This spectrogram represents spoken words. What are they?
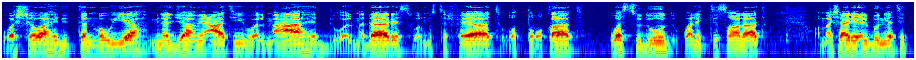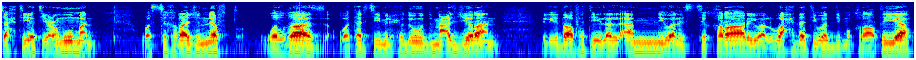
والشواهد التنموية من الجامعات والمعاهد والمدارس والمستشفيات والطرقات والسدود والاتصالات ومشاريع البنية التحتية عموما واستخراج النفط والغاز وترسيم الحدود مع الجيران بالإضافة إلى الأمن والاستقرار والوحدة والديمقراطية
